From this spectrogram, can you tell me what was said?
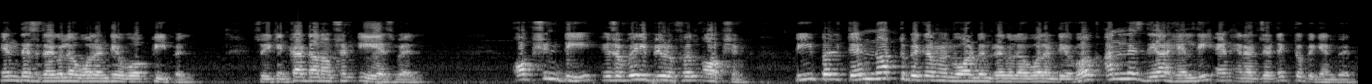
in this regular volunteer work people. So you can cut down option A as well. Option D is a very beautiful option. People tend not to become involved in regular volunteer work unless they are healthy and energetic to begin with.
